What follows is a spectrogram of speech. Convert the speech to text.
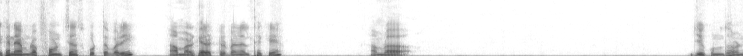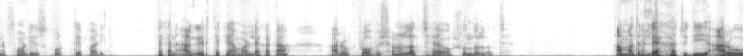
এখানে আমরা ফন্ট চেঞ্জ করতে পারি, আমার ক্যারেক্টার প্যানেল থেকে। আমরা যে কোনো ধরনের ফন্ট ইউজ করতে পারি। দেখেন, আগের থেকে আমার লেখাটা আরও প্রফেশনাল লাগছে এবং সুন্দর লাগছে। আমাদের লেখা যদি আরও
